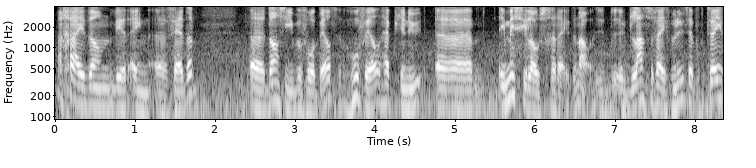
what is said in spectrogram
En ga je dan weer één verder... Dan zie je bijvoorbeeld hoeveel heb je nu emissieloos gereden. Nou, de, de, laatste vijf minuten heb ik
